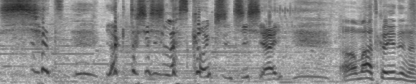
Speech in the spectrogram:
Shit! Jak to się źle skończy dzisiaj? O matko jedyna.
